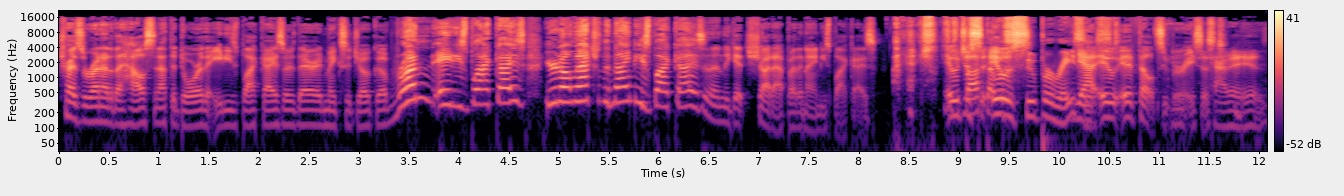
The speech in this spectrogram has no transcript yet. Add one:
tries to run out of the house and at the door the 80s black guys are there and makes a joke of, "Run 80s black guys, you're no match for the 90s black guys." And then they get shot at by the 90s black guys. I actually It was just thought that it was, was super racist. Yeah, it, it felt super racist. Kind of is.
